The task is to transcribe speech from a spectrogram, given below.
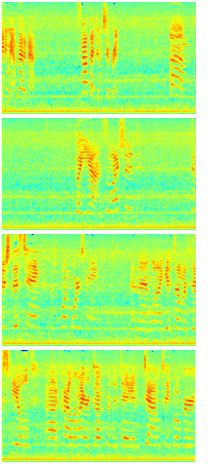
Anyway, I'm bad at math. It's not that much different. Um, but yeah, so I should finish this tank. There's one more tank. And then when I get done with this field, uh, Kyle and I are done for the day and Dad will take over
